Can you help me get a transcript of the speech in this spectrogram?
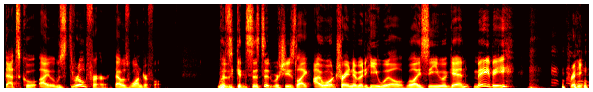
that's cool. I was thrilled for her. That was wonderful. Was it consistent where she's like, I won't train him, but he will. Will I see you again? Maybe. Right.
